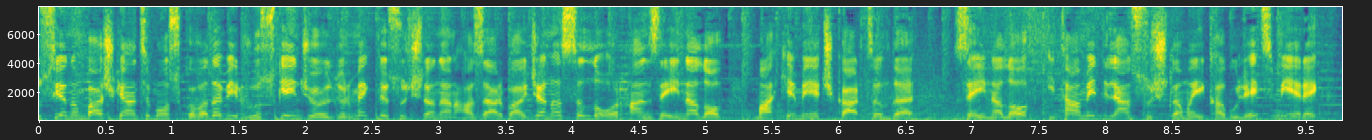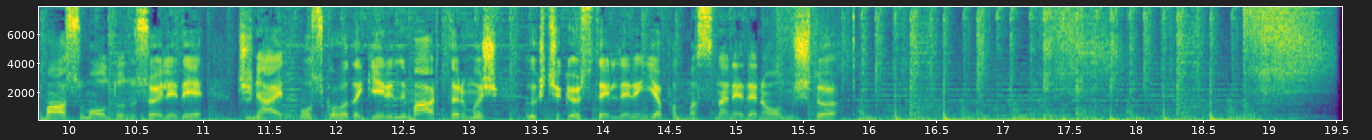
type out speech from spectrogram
Rusya'nın başkenti Moskova'da bir Rus genci öldürmekle suçlanan Azerbaycan asıllı Orhan Zeynalov mahkemeye çıkartıldı. Zeynalov, itham edilen suçlamayı kabul etmeyerek masum olduğunu söyledi. Cinayet Moskova'da gerilimi arttırmış, ırkçı gösterilerin yapılmasına neden olmuştu.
